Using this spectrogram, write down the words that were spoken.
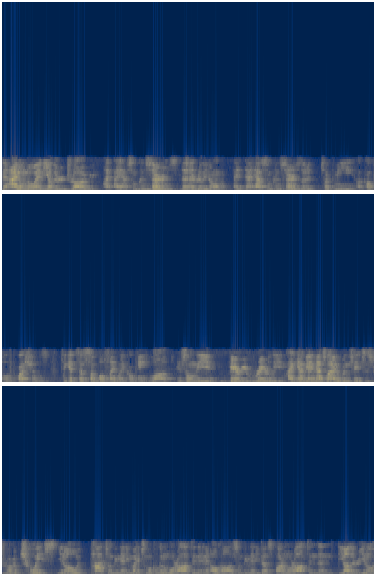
that, I don't know any other drug, I, I have some concerns that, I really don't. I, I have some concerns that it took me a couple of questions to get to a simple thing like cocaine. Well, it's only very rarely. I get I mean, that. that's why I wouldn't say it's his drug of choice. You know, pot's something that he might smoke a little more often, and alcohol is something that he does far more often than the other, you know,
